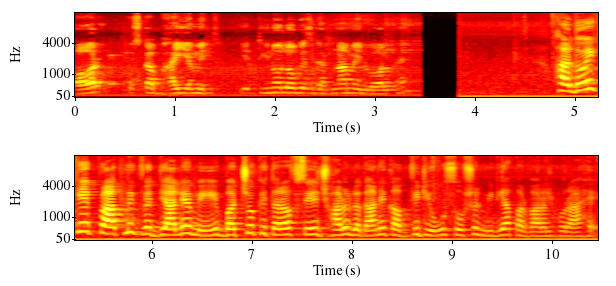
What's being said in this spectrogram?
और उसका भाई अमित, ये तीनों लोग इस घटना में इन्वॉल्व हैं। हरदोई के एक प्राथमिक विद्यालय में बच्चों की तरफ़ से झाड़ू लगाने का वीडियो सोशल मीडिया पर वायरल हो रहा है।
